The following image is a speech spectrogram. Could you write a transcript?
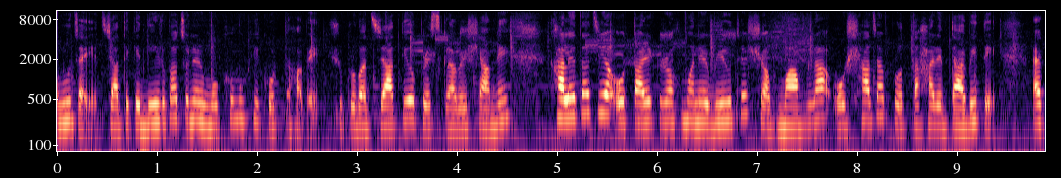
অনুযায়ী জাতিকে নির্বাচনের মুখোমুখি করতে হবে। শুক্রবার জাতীয় প্রেস ক্লাবের সামনে খালেদা জিয়া ও তারেক রহমানের বিরুদ্ধে সব মামলা ও সাজা প্রত্যাহারের দাবিতে এক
